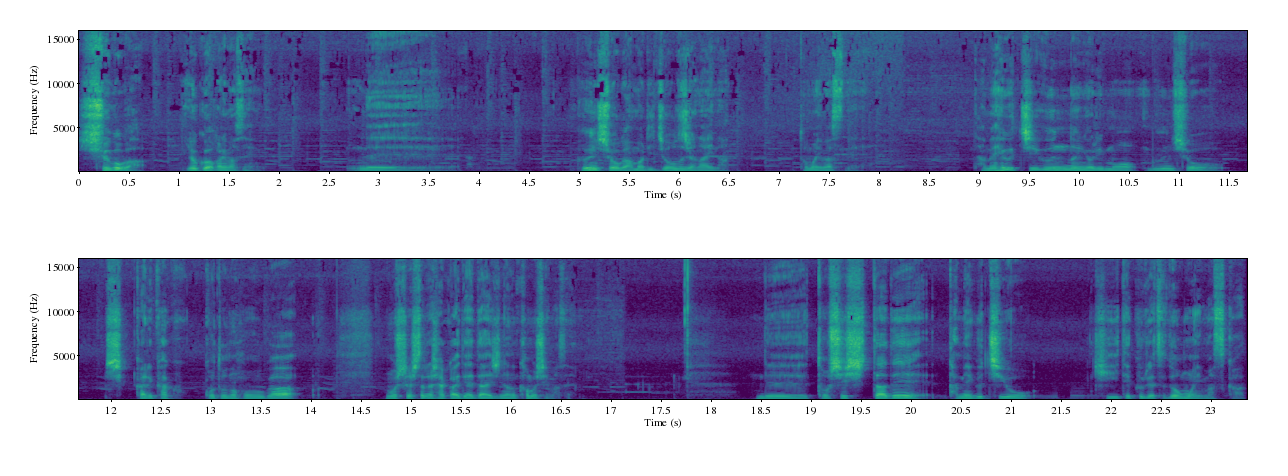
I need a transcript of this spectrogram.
主語がよく分かりません。で文章があまり上手じゃないなと思いますね。タメ口云々よりも文章をしっかり書くことの方がもしかしたら社会では大事なのかもしれません。で年下でタメ口を聞いてくるやつどう思いますか、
